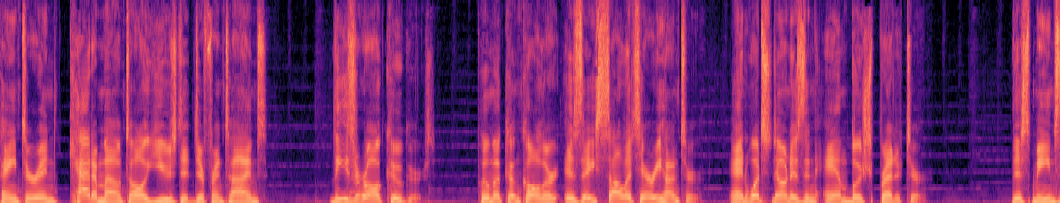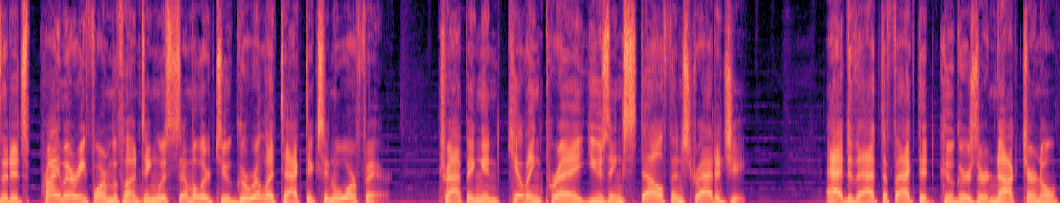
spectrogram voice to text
painter, and catamount all used at different times. These are all cougars. Puma concolor is a solitary hunter and what's known as an ambush predator. This means that its primary form of hunting was similar to guerrilla tactics in warfare, trapping and killing prey using stealth and strategy. Add to that the fact that cougars are nocturnal,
